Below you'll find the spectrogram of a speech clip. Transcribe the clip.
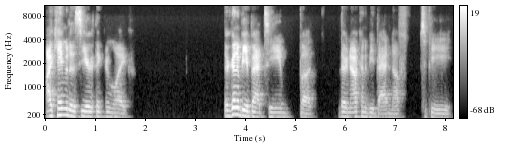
I came into this year thinking like they're going to be a bad team, but they're not going to be bad enough to be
